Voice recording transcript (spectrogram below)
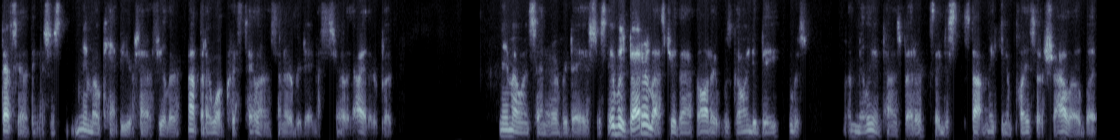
that's the other thing. It's just Nimmo can't be your center fielder. Not that I want Chris Taylor in center every day necessarily either, but Nimmo in center every day is just it was better last year than I thought it was going to be. It was a million times better because they just stopped making him play so shallow. But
